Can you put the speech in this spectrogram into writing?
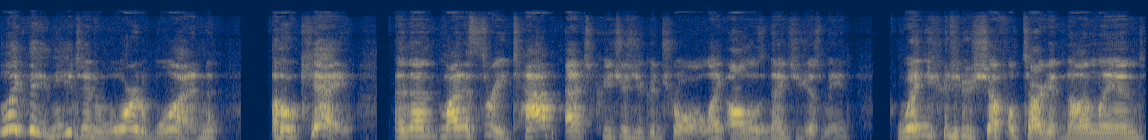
like they needed ward one. Okay. And then minus three, tap X creatures you control, like all those knights you just made. When you do shuffle target non land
